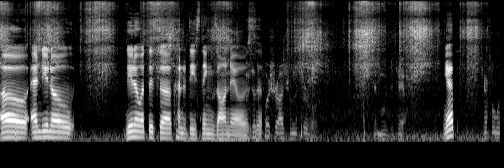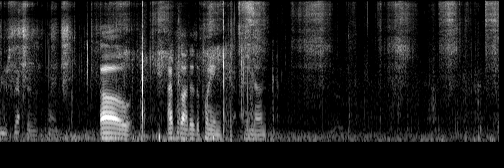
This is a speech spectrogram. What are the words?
Oh, and you know, do you know what this uh, kind of these things on there? Those are the uh, push rods from the servos that move the tail. yep. Careful where you step there, there's a plane. Oh, I forgot there's a plane. And, um, So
